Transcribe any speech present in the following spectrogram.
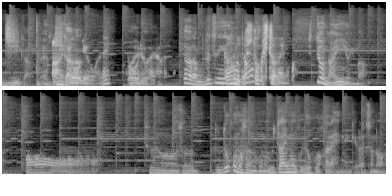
G が。あ、ギガが容量がね。容量はいはいはいだから別にダウンロードしとく必要ないのか。必要ないんよ、今。おそのそのドコモさんのこの歌い文句よく分からへんねんけど、その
